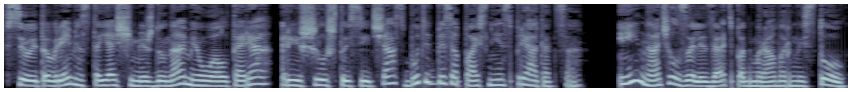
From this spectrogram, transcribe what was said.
все это время стоящий между нами у алтаря, решил, что сейчас будет безопаснее спрятаться, и начал залезать под мраморный стол,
